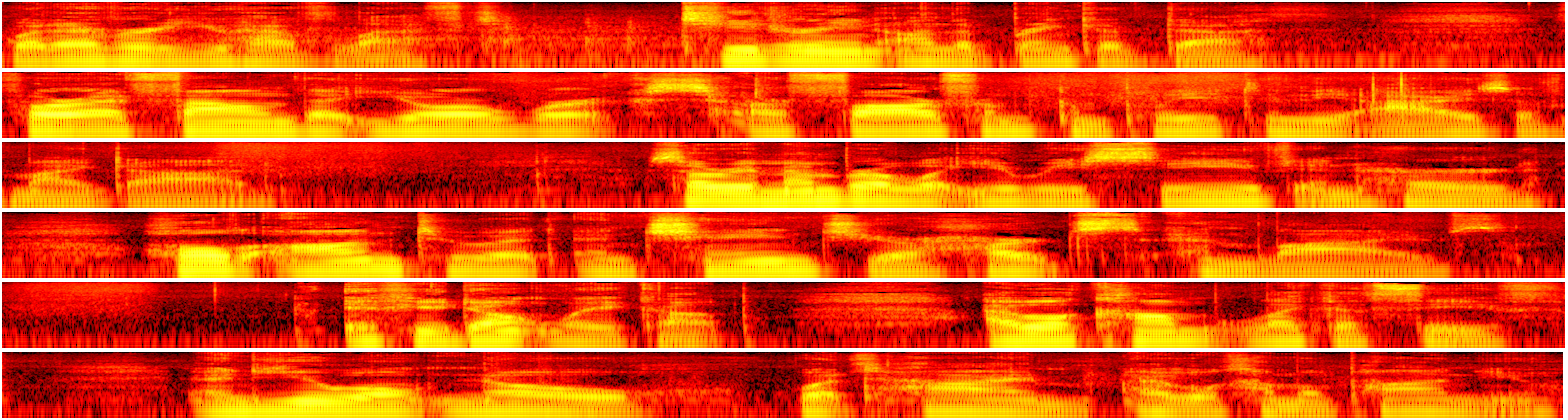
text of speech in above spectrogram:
whatever you have left, teetering on the brink of death. For I found that your works are far from complete in the eyes of my God. So remember what you received and heard. Hold on to it and change your hearts and lives. If you don't wake up, I will come like a thief, and you won't know what time I will come upon you.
